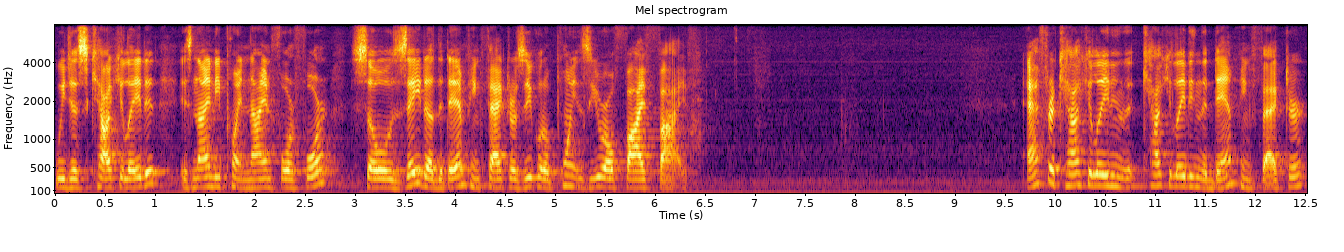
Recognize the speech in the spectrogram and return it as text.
we just calculated is 90.944. So zeta, the damping factor, is equal to 0.055. After calculating the, calculating the damping factor,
